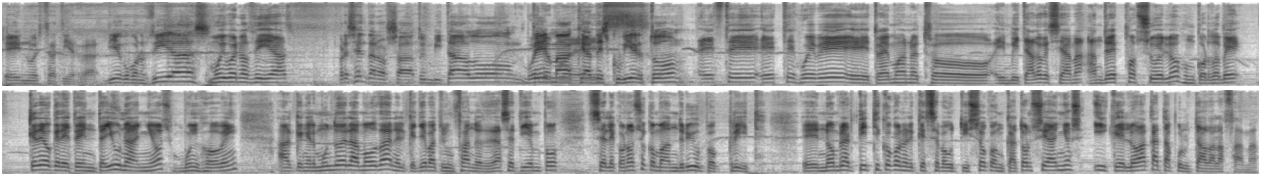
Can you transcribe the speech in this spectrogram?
en nuestra tierra. Diego, buenos días. Muy buenos días. Preséntanos a tu invitado, Bueno, tema que has pues, descubierto. Este, este jueves eh, traemos a nuestro invitado que se llama Andrés Pozuelos, un cordobés creo que de 31 años, muy joven, al que en el mundo de la moda, en el que lleva triunfando desde hace tiempo, se le conoce como Andrew Pocrit, eh, nombre artístico con el que se bautizó con 14 años y que lo ha catapultado a la fama.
